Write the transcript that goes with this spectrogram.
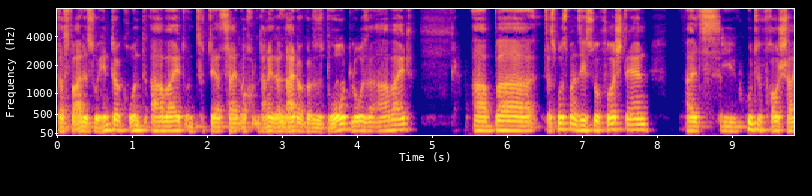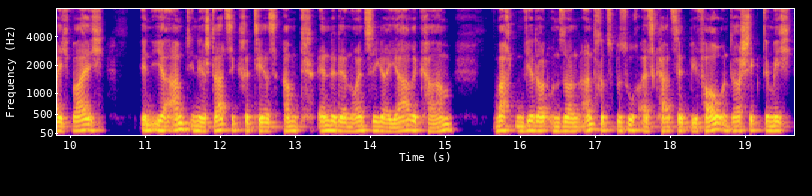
Das war alles so Hintergrundarbeit und zu der Zeit auch lange, leider Gottes brotlose Arbeit. Aber das muss man sich so vorstellen, als die gute Frau Scheich-Weich in ihr Amt, in ihr Staatssekretärsamt Ende der 90er Jahre kam, machten wir dort unseren Antrittsbesuch als KZBV und da schickte mich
